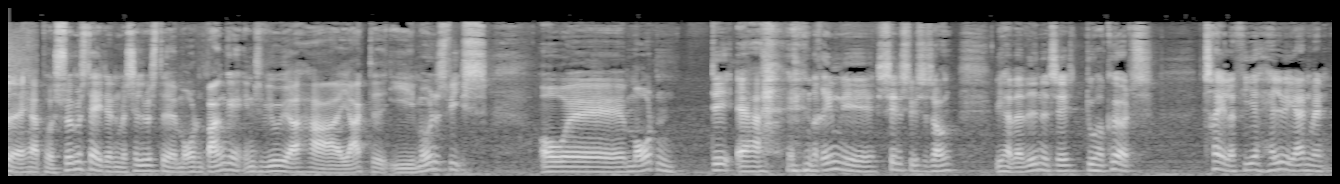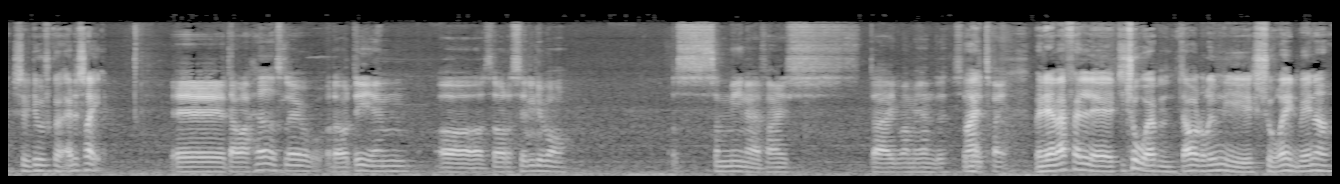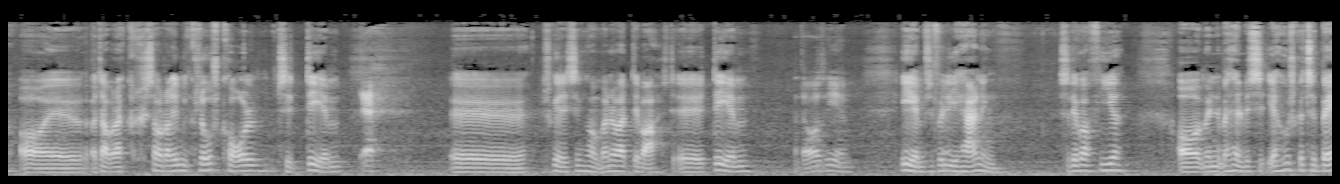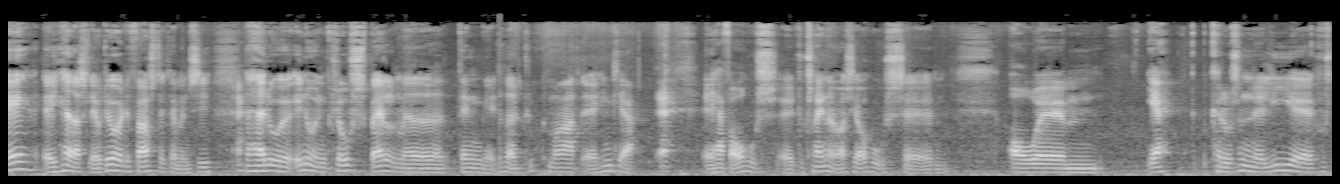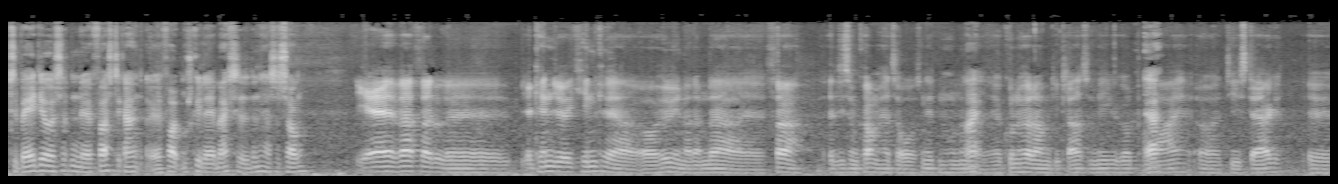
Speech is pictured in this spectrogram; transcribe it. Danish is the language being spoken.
sidder jeg her på svømmestadion med selveste Morten Banke, interview jeg har jagtet i månedsvis. Og øh, Morten, det er en rimelig sindssyg sæson, vi har været vidne til. Du har kørt tre eller fire halve jernmand, så vidt jeg husker. Er det tre? Øh, der var Haderslev, og der var DM, og så var der Silkeborg. Og så mener jeg faktisk, der ikke var mere end det. Så Nej. det er tre. Men det er i hvert fald øh, de to af dem, der var du rimelig suveræn vinder, og, øh, og der var der, så var der rimelig close call til DM. Ja, Øh, nu skal jeg lige tænke om, hvordan var det, det var? Øh, DM, og der var også EM. EM selvfølgelig i Herning. Så det var fire. Og, men hvad havde, hvis jeg husker tilbage øh, i Haderslev, det var det første, kan man sige. Ja. Der havde du endnu en close battle med den, det hedder klubkammerat øh, Hinkjær Ja. øh, her fra Aarhus. Øh, Du træner jo også i Aarhus. Øh, og øh, ja, kan du sådan øh, lige øh, huske tilbage, det var sådan øh, første gang, folk måske lagde mærke til den her sæson. Ja, i hvert fald. Øh, jeg kendte jo ikke Hindkær og Høen og dem der øh, før jeg ligesom kom her til års 1900. Nej. Jeg kunne høre om, at de klarede sig mega godt på ja. mig, og de er stærke. Øh,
